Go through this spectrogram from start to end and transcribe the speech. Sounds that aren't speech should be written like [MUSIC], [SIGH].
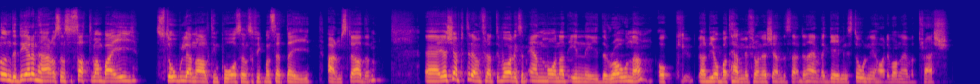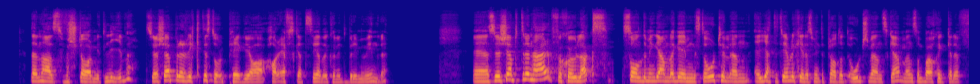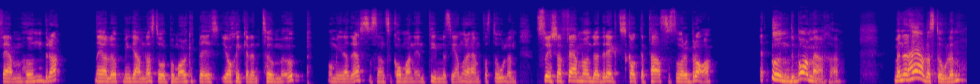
underdelen här och sen så satte man bara i stolen och allting på och sen så fick man sätta i armstöden. Eh, Jag köpte den för att det var liksom en månad in i the Rona och jag hade jobbat hemifrån. Jag kände så här, den här jävla gamingstolen jag har, det var någon jävla trash. Den alltså förstör mitt liv. Så jag köper en riktigt stor PGA, har F-skattsedel och kunde inte bry mig mindre. Eh, Så jag köpte den här för sju lax. Sålde min gamla gamingstol till en, en jättetrevlig kille som inte pratat ett ord svenska, men som bara skickade 500 när jag la upp min gamla stol på Marketplace. Jag skickade en tumme upp och min adress och sen så kom han en timme senare och hämtade stolen. Swishade 500 direkt, skakade tass och så var det bra. En underbar människa. Men den här jävla stolen,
